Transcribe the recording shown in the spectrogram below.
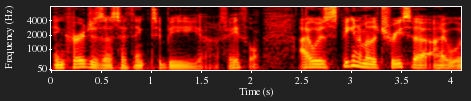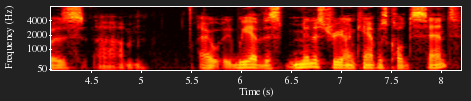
encourages us, I think, to be uh, faithful. I was speaking to Mother Teresa. I was um, I, we have this ministry on campus called Sent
